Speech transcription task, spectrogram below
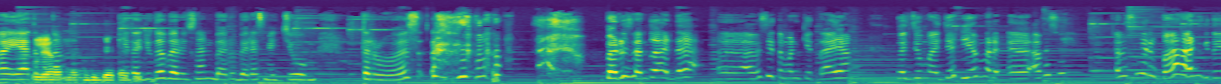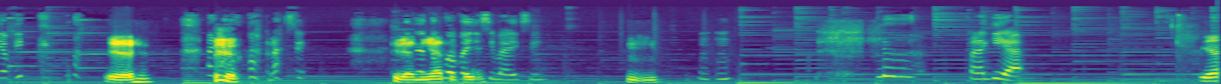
Oh iya teman-teman kita tadi juga barusan baru beres ngezoom. Terus barusan tuh ada eh, apa sih teman kita yang ngezoom aja dia mer- eh, apa sih apa sih rebahan gitu ya Fik. Iya, Aduh parah sih. Tidak Tapi niat bapaknya itu sih baik sih. Mm-mm. Mm-mm. Duh, apalagi ya? ya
